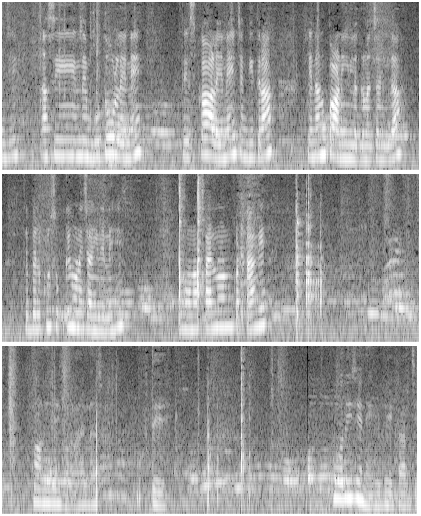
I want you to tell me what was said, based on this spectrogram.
ਹਾਂਜੀ। ਅਸੀਂ ਨਿੰਬੂ ਧੋ ਲਏ ਨੇ ਤੇ ਸੁਕਾ ਲਏ ਨੇ ਚੰਗੀ ਤਰ੍ਹਾਂ। ਇਹਨਾਂ ਨੂੰ ਪਾਣੀ ਲੱਗਣਾ ਚਾਹੀਦਾ ਤੇ ਬਿਲਕੁਲ ਸੁੱਕੇ ਹੋਣੇ ਚਾਹੀਦੇ ਨੇ ਇਹ। ਤੇ ਹੁਣ ਆਪਾਂ ਇਹਨਾਂ ਨੂੰ ਕੱਟਾਂਗੇ। ਪਾਣੀ ਨਹੀਂ ਬੜਾ ਇਹਨਾਂ 'ਚ ਤੇ ਹੋਰ ਹੀ ਜੇ ਨਹੀਂ ਬੇਕਾਰ ਜੀ।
